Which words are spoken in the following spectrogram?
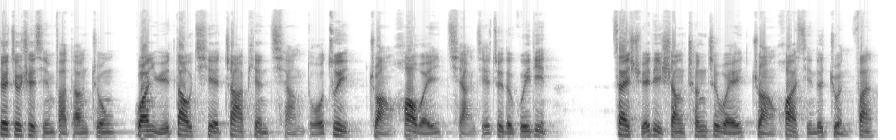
这就是刑法当中关于盗窃、诈骗、抢夺罪转化为抢劫罪的规定，在学理上称之为转化型的准犯，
